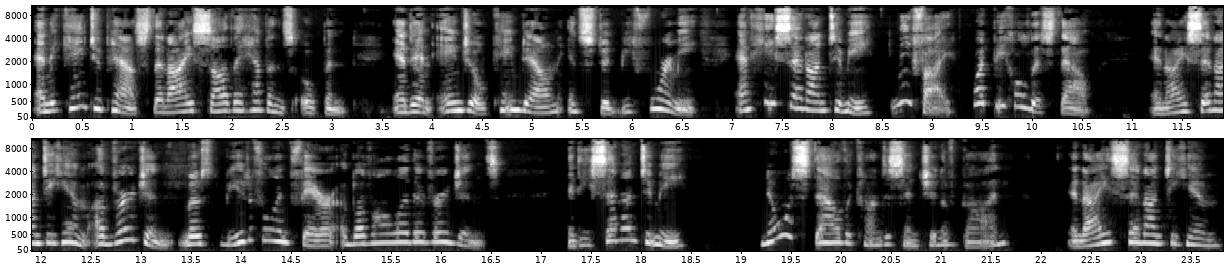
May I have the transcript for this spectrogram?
And it came to pass that I saw the heavens open, and an angel came down and stood before me. And he said unto me, Nephi, what beholdest thou? And I said unto him, A virgin, most beautiful and fair above all other virgins. And he said unto me, Knowest thou the condescension of God? And I said unto him,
